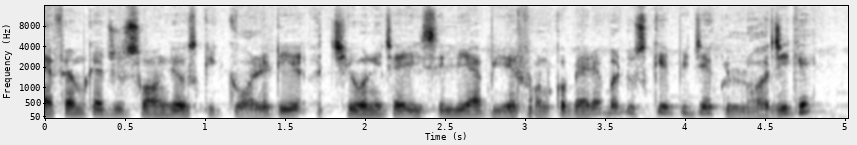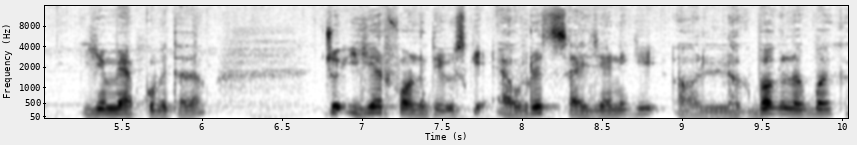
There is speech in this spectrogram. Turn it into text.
एफ़ का जो सॉन्ग है, उसकी क्वालिटी अच्छी होनी चाहिए, इसीलिए आप ईयरफोन को पहरे बट उसके पीछे एक लॉजिक है, ये मैं आपको बताता हूँ। जो ईयरफोन होती है, उसकी एवरेज साइज़ यानी कि लगभग लगभग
